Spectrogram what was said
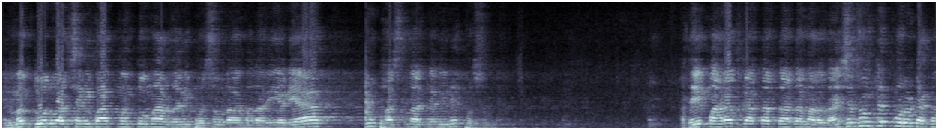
आणि मग दोन वर्षांनी बाप म्हणतो महाराजांनी फसवला आम्हाला रे अड्या. तू फसला त्यांनी नाही फसवला. आता हे महाराज गातात दादा महाराज अशा संस्थेत पोरं टाका.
